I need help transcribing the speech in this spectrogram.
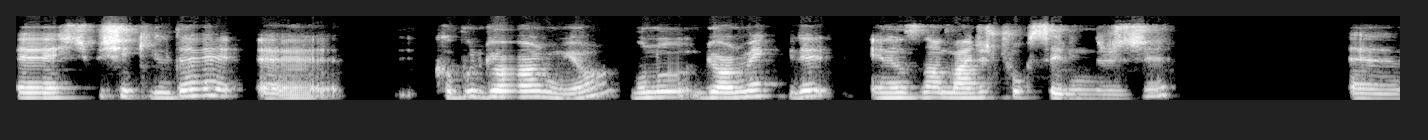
e, hiçbir şekilde e, kabul görmüyor. Bunu görmek bile en azından bence çok sevindirici. E,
